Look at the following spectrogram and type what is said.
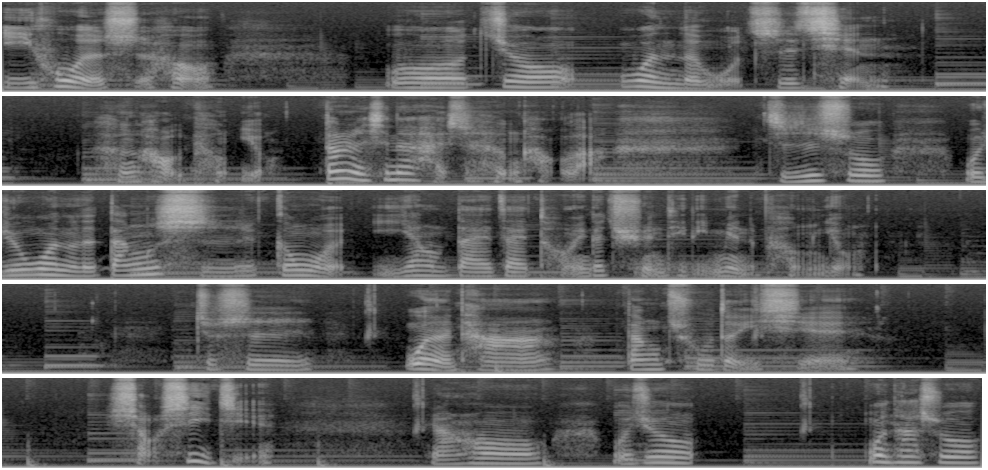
疑惑的时候，我就问了我之前很好的朋友，当然现在还是很好啦，只是说我就问了当时跟我一样待在同一个群体里面的朋友，就是问了他当初的一些小细节。然后我就问他说：“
